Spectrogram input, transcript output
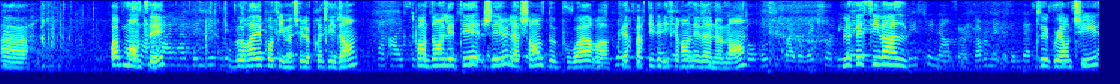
à augmenter verra les profits, Monsieur le Président. Pendant l'été, j'ai eu la chance de pouvoir faire partie des différents événements. Le festival de grilled cheese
